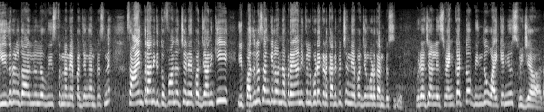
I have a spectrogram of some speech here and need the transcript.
ఈదురుల గాలులో వీస్తున్న నేపథ్యం కనిపిస్తుంది. సాయంత్రానికి తుఫాన్ వచ్చే నేపథ్యానికి ఈ పదుల సంఖ్యలో ఉన్న ప్రయాణికులు కూడా ఇక్కడ కనిపించిన నేపథ్యం కూడా కనిపిస్తుంది. వీడియో జర్నలిస్ట్ వెంకట్తో బిందు వైకే న్యూస్ విజయవాడ.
